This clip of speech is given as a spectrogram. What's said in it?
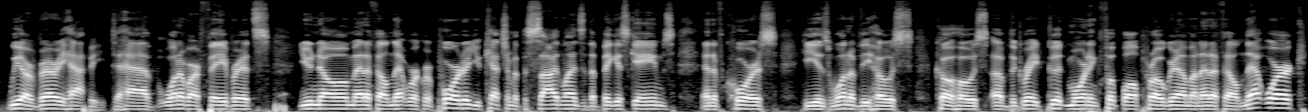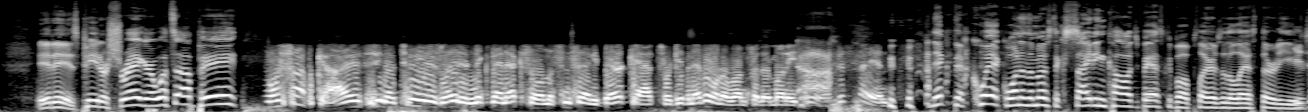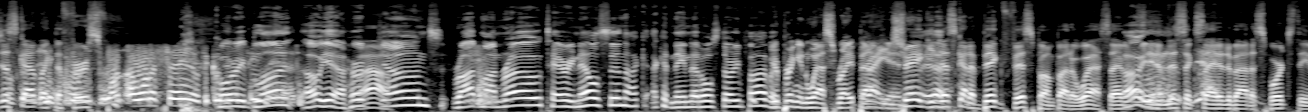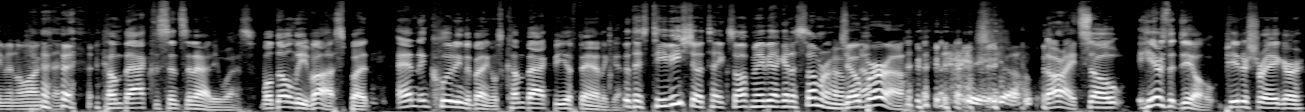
we are very happy to have one of our favorites. You know him, NFL Network reporter. You catch him at the sidelines at the biggest games. And of course, he is one of the hosts, co hosts of the great Good Morning Football program on NFL Network. It is Peter Schrager. What's up, Pete? What's up, guys? You know, two years later, Nick Van Exel and the Cincinnati Bearcats were giving everyone a run for their money. Too. I'm just saying. Nick the Quick, one of the most exciting college basketball players of the last 30 years. You just got like the Corey first. Blount, I want to say, it was a good Corey little team they Blount. Oh, yeah. Herb Wow. Jones, Rod Monroe, Terry Nelson. I could name that whole starting five. You're bringing Wes right back Right, in. Shrake, Oh, you just got a big fist bump out of Wes. I haven't Oh, seen yeah. him this excited about a sports team in a long time. Come back to Cincinnati, Wes. Well, don't leave us, but, and including the Bengals, come back, be a fan again. if this TV show takes off, maybe I get a summer home. Joe you know? Burrow. There you go. All right, so here's the deal. Peter Schrager,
